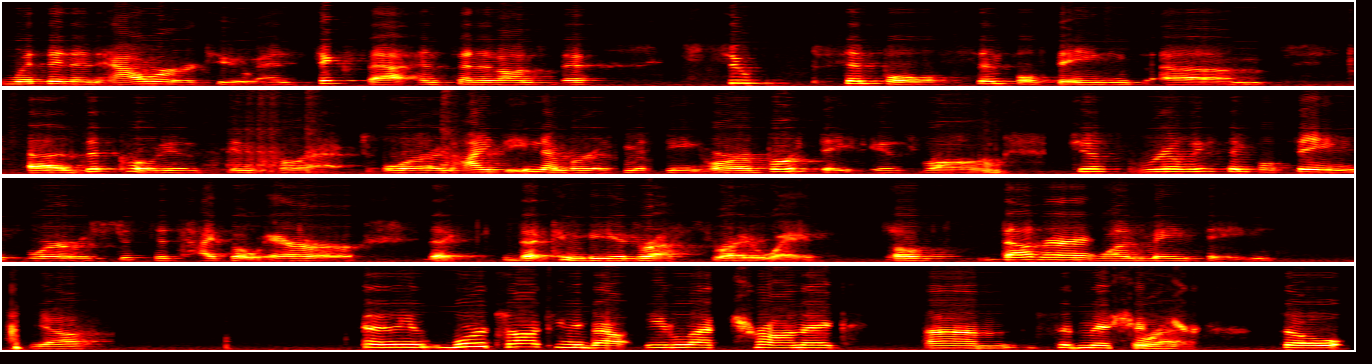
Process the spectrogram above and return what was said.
within an hour or two, and fix that and send it on to the super simple, simple things. Um, a zip code is incorrect, or an ID number is missing, or a birth date is wrong. Just really simple things where it's just a typo error that that can be addressed right away. So that's Right. one main thing. Yeah. And we're talking about electronic um, submission Correct. here. So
